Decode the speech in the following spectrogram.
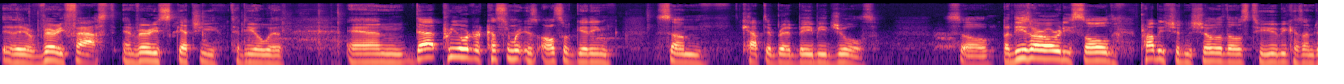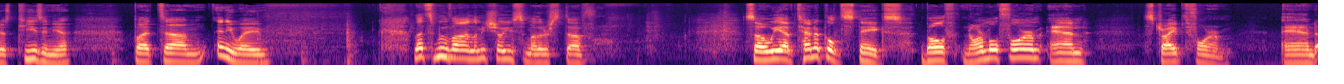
they are very fast and very sketchy to deal with. And that pre-order customer is also getting some captive bred baby jewels. So, but these are already sold. Probably shouldn't show those to you because I'm just teasing you. But um, anyway, let's move on. Let me show you some other stuff. So we have tentacled snakes, both normal form and striped form. And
